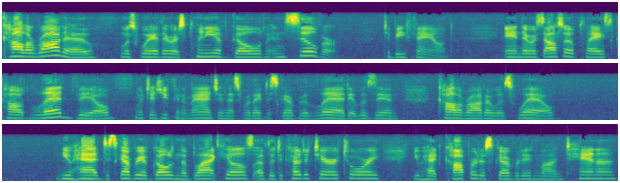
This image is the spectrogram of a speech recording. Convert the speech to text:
Colorado was where there was plenty of gold and silver to be found. And there was also a place called Leadville, which as you can imagine, that's where they discovered lead. It was in Colorado as well. You had discovery of gold in the Black Hills of the Dakota Territory. You had copper discovered in Montana.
